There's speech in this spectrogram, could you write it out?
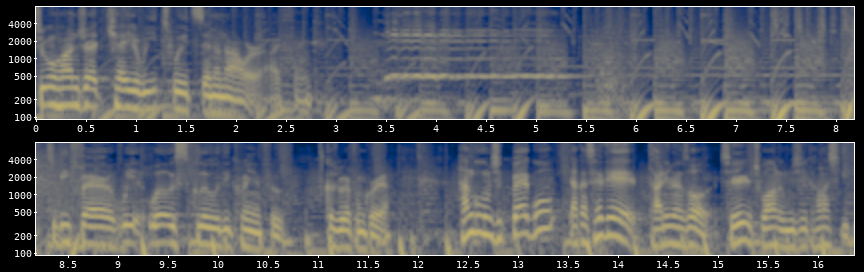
200k retweets in an hour, I think. to be fair, we will exclude the Korean food because we're from Korea. 한국 음식 빼고 약간 세계 다니면서 제일 좋아하는 음식 하나씩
